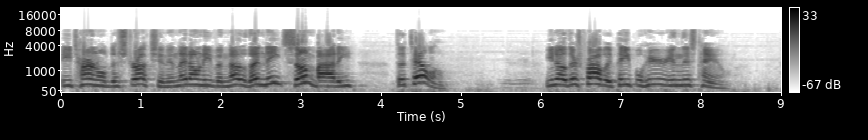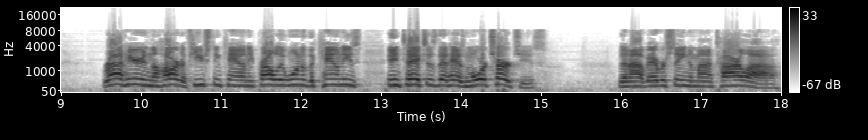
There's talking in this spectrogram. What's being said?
eternal destruction and they don't even know. They need somebody to tell them. You know, there's probably people here in this town, right here in the heart of Houston County, probably one of the counties in Texas that has more churches than I've ever seen in my entire life.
